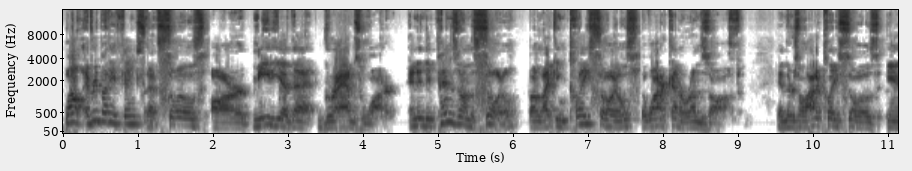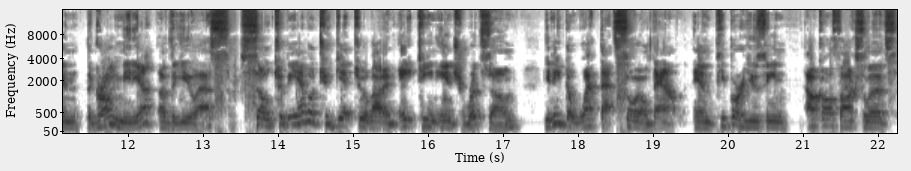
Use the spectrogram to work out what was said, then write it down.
Well, everybody thinks that soils are media that grabs water. And it depends on the soil, but like in clay soils, the water kind of runs off. And there's a lot of clay soils in the growing media of the US. So to be able to get to about an 18 inch root zone, you need to wet that soil down and people are using alcohol ethoxylates,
